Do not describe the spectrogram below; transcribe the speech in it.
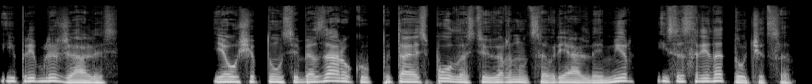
и приближались. Я ущипнул себя за руку, пытаясь полностью вернуться в реальный мир и сосредоточиться.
